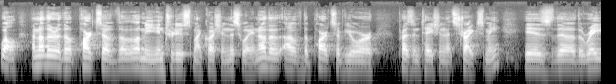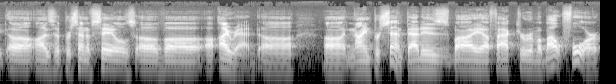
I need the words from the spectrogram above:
well, another of the parts of, uh, let me introduce my question this way. Another of the parts of your presentation that strikes me is the, the rate uh, as a percent of sales of uh, uh IRAD, 9%. Uh, that is by a factor of about four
